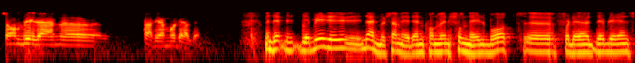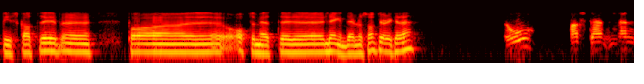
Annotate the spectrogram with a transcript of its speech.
som blir den uh, färdiga modellen. Men det, det blir, nærmer seg mer en konvensjonell båt, eh, for det, det blir en spisskatter eh, på åtte meter lengde eller noe sånt, gjør det ikke det? Jo, fast den, den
